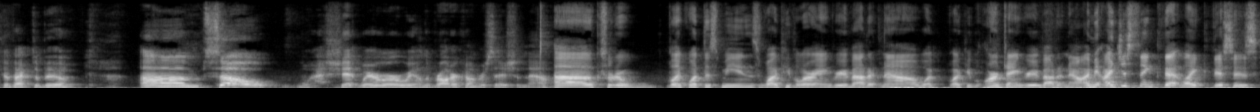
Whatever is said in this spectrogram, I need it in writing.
Quebec debout. Um, so shit, where were we on the broader conversation now? Uh, sort of like what this means, why people are angry about it now, what why people aren't angry about it now. I mean, I just think that like this is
